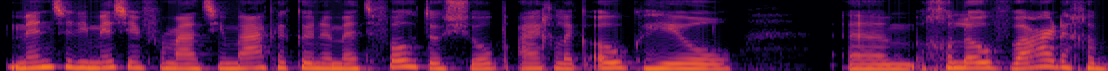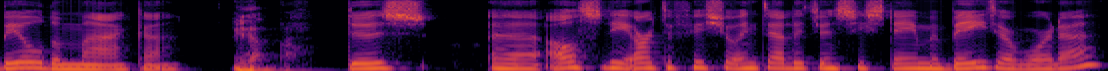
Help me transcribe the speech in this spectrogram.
mensen die misinformatie maken kunnen met Photoshop eigenlijk ook heel ehm, geloofwaardige beelden maken. Ja, Dus eh, als die artificial intelligence systemen beter worden,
